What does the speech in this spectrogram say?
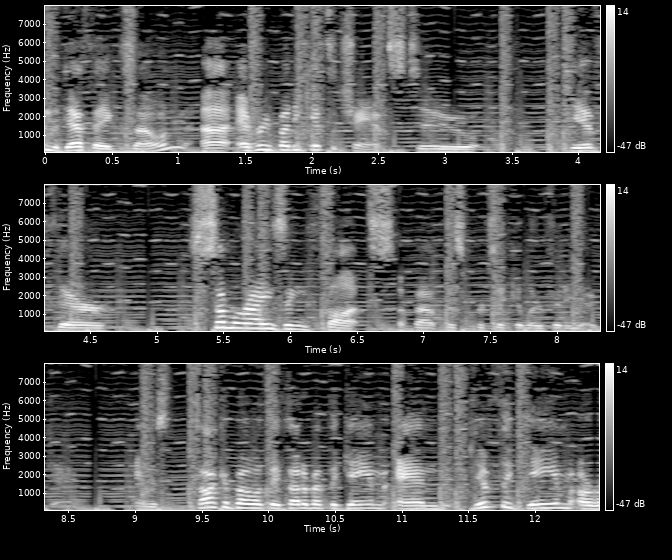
in the Death Egg Zone, uh, everybody gets a chance to give their summarizing thoughts about this particular video game. And just talk about what they thought about the game and give the game a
